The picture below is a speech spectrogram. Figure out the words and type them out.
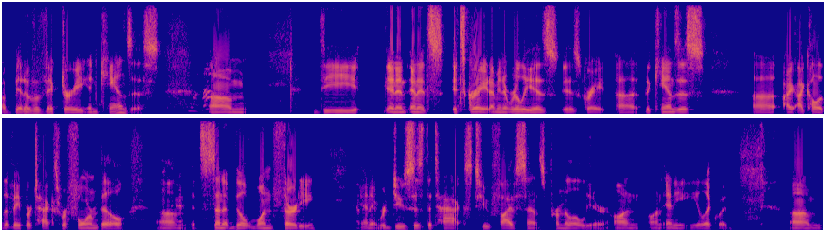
a bit of a victory in kansas Wow. um, the and it- and it's it's great. I mean, it really is is great. Uh, the Kansas, uh, I, I call it the vapor tax reform bill. Um. It's Senate Bill 130, and it reduces the tax to five cents per milliliter on on any e-liquid. Um,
